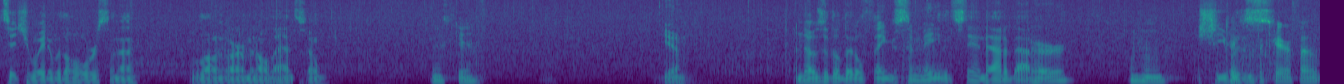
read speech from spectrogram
situated with a horse and a long arm and all that. So That's good. yeah. And those are the little things to me that stand out about her. Mm-hmm. She Taking was. for care of folk.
